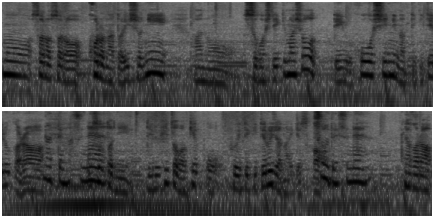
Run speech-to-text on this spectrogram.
もうそろそろコロナと一緒にあの過ごしていきましょうっていう方針になってきてるから、なってますね。外に出る人は結構増えてきてるじゃないですか。そうですねだから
